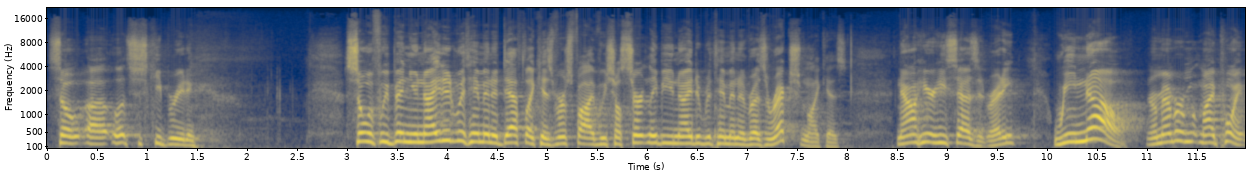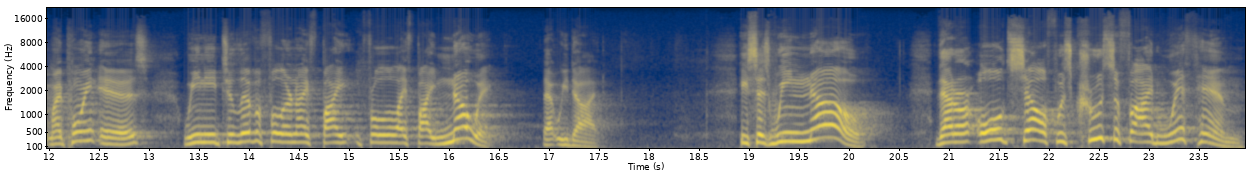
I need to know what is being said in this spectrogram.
So uh, let's just keep reading. So if we've been united with him in a death like his, verse 5, we shall certainly be united with him in a resurrection like his. Now, here he says it. Ready? We know. Remember my point. My point is we need to live a fuller life by, fuller life by knowing that we died. He says, We know that our old self was crucified with him.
